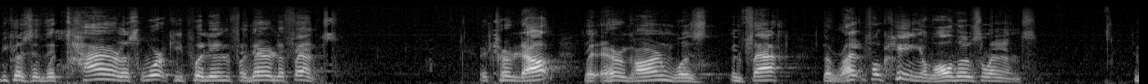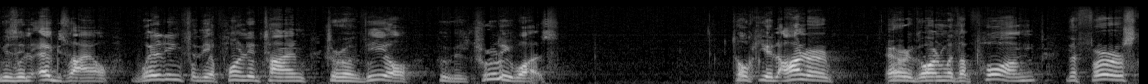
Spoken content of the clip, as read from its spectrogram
because of the tireless work he put in for their defense. It turned out that Aragorn was, in fact, the rightful king of all those lands. He was in exile, waiting for the appointed time to reveal who he truly was. Tolkien honored Aragorn with a poem, the first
